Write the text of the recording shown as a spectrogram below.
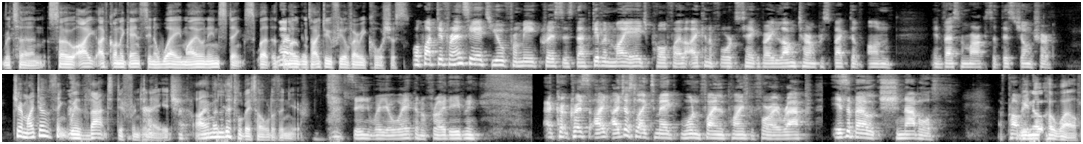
return. So I, have gone against, in a way, my own instincts. But at well, the moment, I do feel very cautious. Well, what differentiates you from me, Chris, is that given my age profile, I can afford to take a very long term perspective on investment markets at this juncture. Jim, I don't think we're that different in age. I'm a little bit older than you. Seeing where you're awake on a Friday evening. Uh, Chris, I, I just like to make one final point before I wrap. Isabel Schnabel I've probably we know her well.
